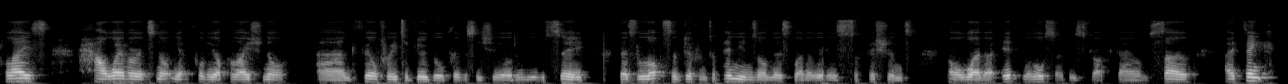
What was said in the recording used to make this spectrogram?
place. However, it's not yet fully operational. And feel free to Google Privacy Shield and you will see there's lots of different opinions on this, whether it is sufficient or whether it will also be struck down. So I think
